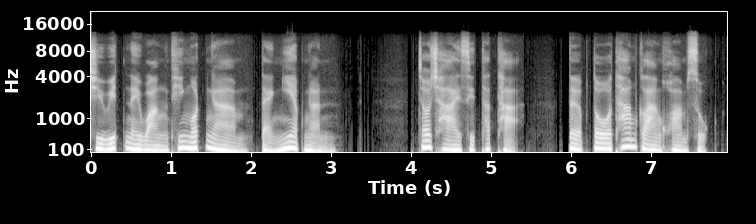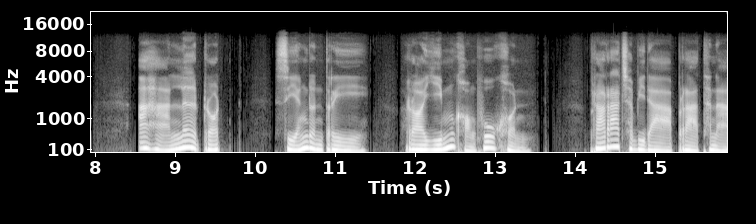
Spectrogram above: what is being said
ชีวิตในวังที่งดงามแต่เงียบงัน เจ้าชายสิทธัตถะ เติบโตท่ามกลางความสุข อาหารเลิศรส เสียงดนตรี รอยยิ้มของผู้คน พระราชบิดาปรารถนา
